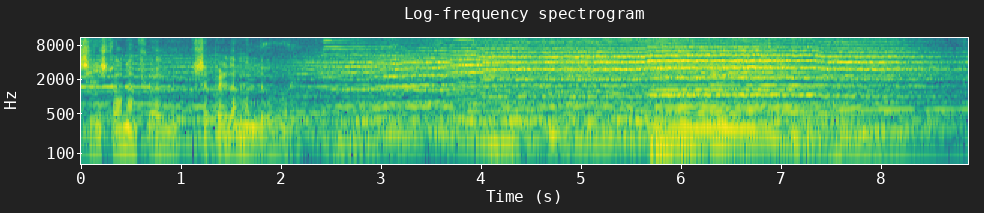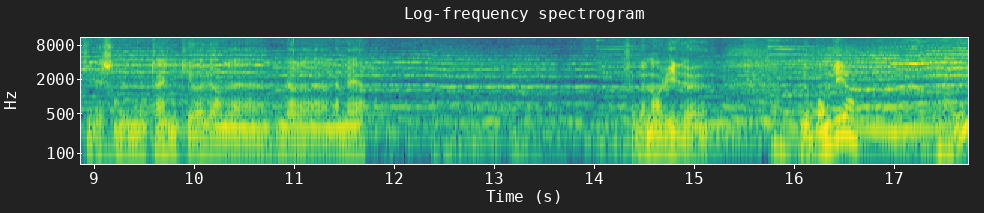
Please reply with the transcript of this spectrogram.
C'est l'histoire d'un fleuve qui s'appelle la Mollo. Qui descend des montagnes et qui va vers la, mer. Ça donne envie de, de bondir. Bah oui.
